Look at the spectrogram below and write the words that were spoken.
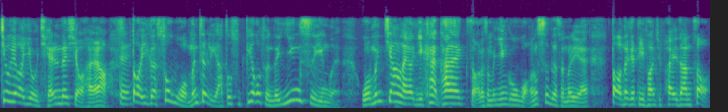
就要有钱人的小孩啊，对。到一个说我们这里啊都是标准的英式英文，我们将来啊你看他还找了什么英国王室的什么人到那个地方去拍一张照，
